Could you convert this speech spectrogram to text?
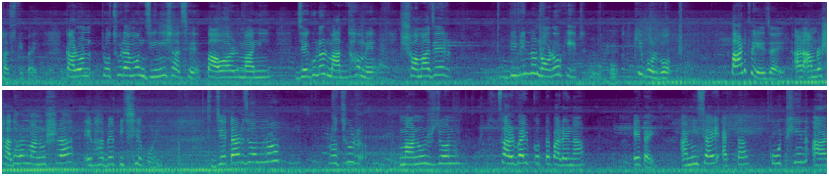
শাস্তি পায়। কারণ প্রচুর এমন জিনিস আছে পাওয়ার মানি যেগুলোর মাধ্যমে সমাজের বিভিন্ন নরকীট কি বলব, পার পেয়ে যায়। আর আমরা সাধারণ মানুষরা এভাবে পিছিয়ে পড়ি। যেটার জন্য প্রচুর মানুষজন সারভাইভ করতে পারে না। এটাই। আমি চাই একটা কঠিন আর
